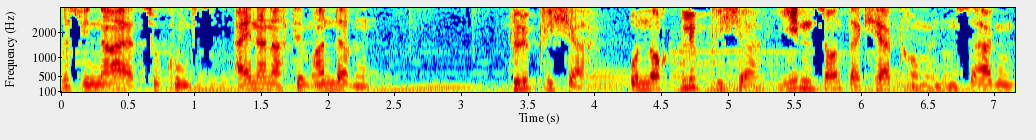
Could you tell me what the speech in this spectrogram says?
dass wir in naher Zukunft einer nach dem anderen glücklicher und noch glücklicher jeden Sonntag herkommen und sagen,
